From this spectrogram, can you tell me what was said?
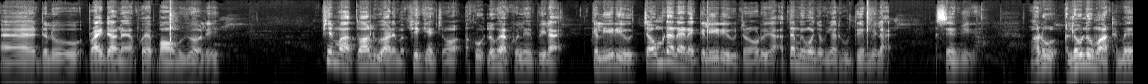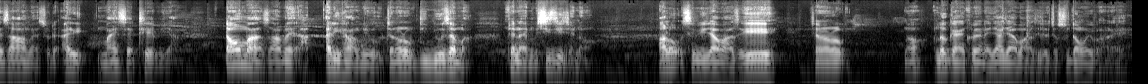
အဲဒီလို brighter နဲ့အဖွဲ့ပေါင်းပြီးတော့လေဖြစ်မှသွားလူရတယ်မဖြစ်ခင်ကျွန်တော်အခုလောက်ကန်ခွင့်လင်းပေးလိုက်ကလေးတွေကိုကြောင်းမတက်နိုင်တဲ့ကလေးတွေကိုကျွန်တော်တို့ကအသက်မွေးဝမ်းကြောင်းပြန်တစ်ခုတင်ပေးလိုက်အဆင်ပြေတယ်ငါတို့အလုပ်လုပ်မှထမင်းစားရမယ်ဆိုတော့အဲ့ဒီ mindset ထည့်ပေးရမယ်တောင်းမှစားမယ်အဲ့ဒီဟာမျိုးကျွန်တော်တို့ဒီမျိုးဆက်မှာဖြစ်နိုင်မရှိစေချင်တော့အားလုံးအဆင်ပြေကြပါစေကျွန်တော်တို့နော်အလုပ်ကန်ခွင့်နဲ့ရကြပါစေလို့ကျွန်တော်ဆုတောင်းပေးပါတယ်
